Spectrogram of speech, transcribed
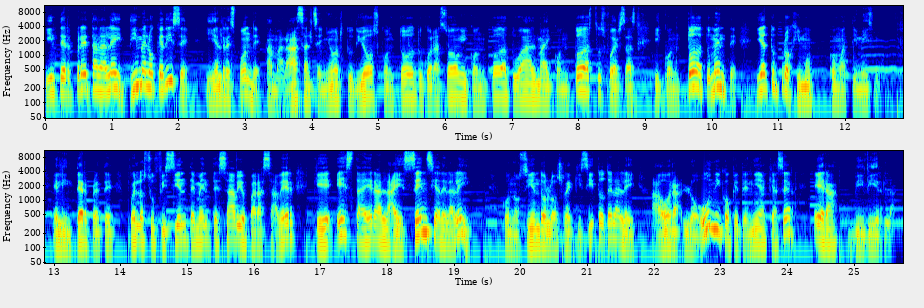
interpreta la ley, dime lo que dice. Y él responde, amarás al Señor tu Dios con todo tu corazón y con toda tu alma y con todas tus fuerzas y con toda tu mente y a tu prójimo como a ti mismo. El intérprete fue lo suficientemente sabio para saber que esta era la esencia de la ley. Conociendo los requisitos de la ley, ahora lo único que tenía que hacer era vivirla.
